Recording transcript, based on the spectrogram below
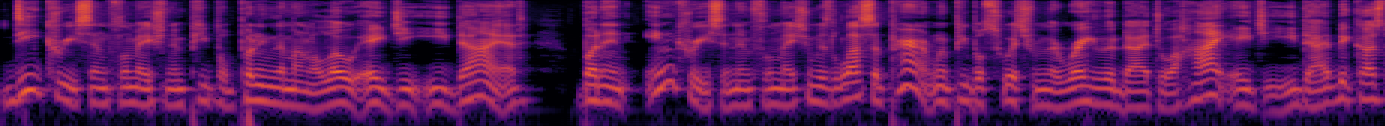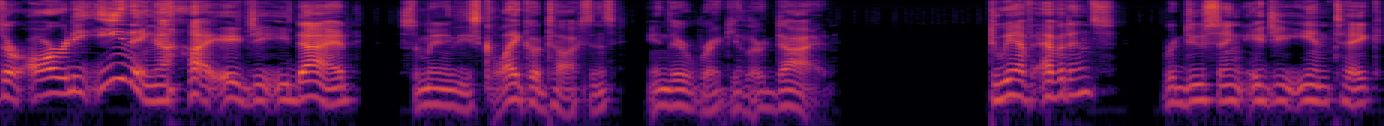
decrease inflammation in people putting them on a low AGE diet, but an increase in inflammation was less apparent when people switched from their regular diet to a high AGE diet because they're already eating a high AGE diet, so many of these glycotoxins in their regular diet. Do we have evidence reducing AGE intake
